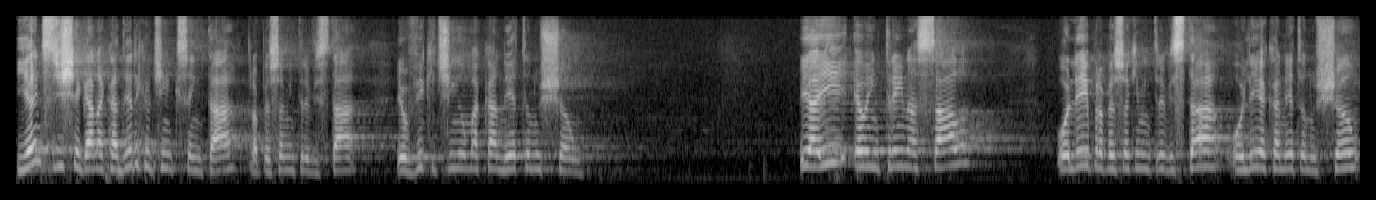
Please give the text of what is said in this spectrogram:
e antes de chegar na cadeira que eu tinha que sentar para a pessoa me entrevistar, eu vi que tinha uma caneta no chão. E aí eu entrei na sala, olhei para a pessoa que me entrevistar, olhei a caneta no chão,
